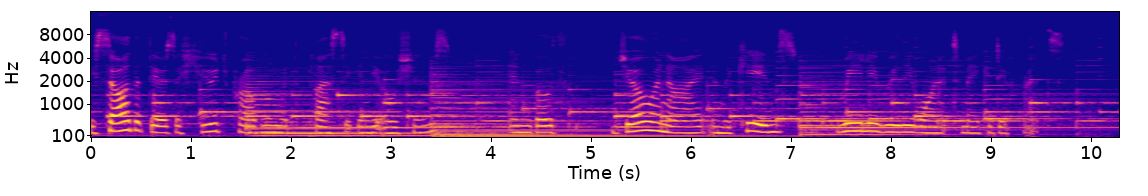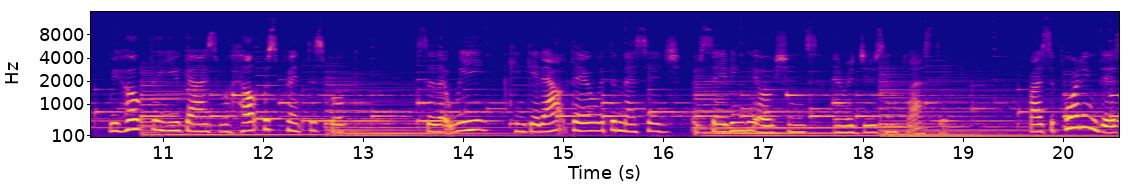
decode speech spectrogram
we saw that there's a huge problem with the plastic in the oceans, and both Joe and I and the kids really, really wanted to make a difference. We hope that you guys will help us print this book so that we can get out there with the message of saving the oceans and reducing plastic. By supporting this,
